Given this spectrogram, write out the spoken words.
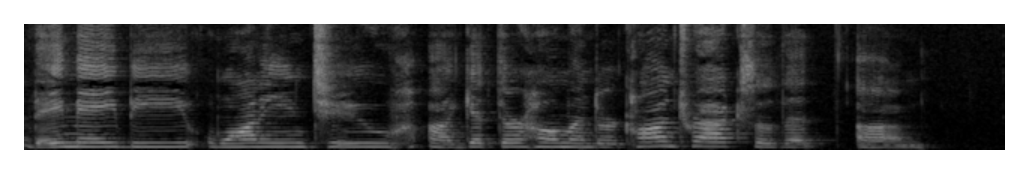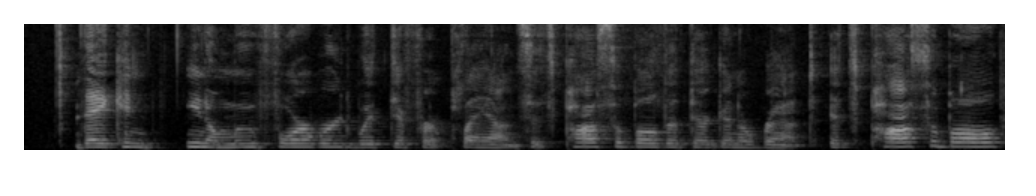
They may be wanting to uh, get their home under contract so that um, they can, you know, move forward with different plans. It's possible that they're going to rent. It's possible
